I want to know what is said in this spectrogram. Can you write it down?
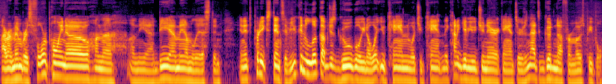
I remember it's 4.0 on the on the uh, DMM list, and and it's pretty extensive. You can look up just Google, you know, what you can, what you can't, and they kind of give you generic answers, and that's good enough for most people.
